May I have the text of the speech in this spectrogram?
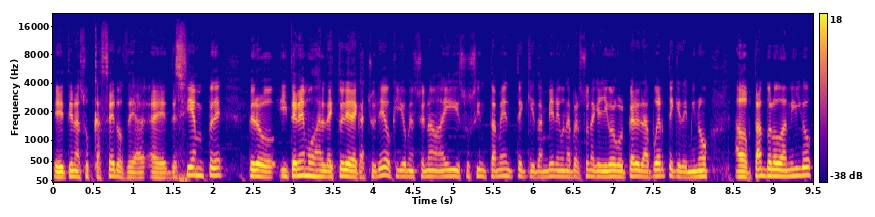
eh, tiene a sus caseros eh, de, siempre, pero y tenemos la historia de Cachureo que yo mencionaba ahí sucintamente, que también es una persona que llegó a golpearle la puerta y que terminó adoptándolo Danilo.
